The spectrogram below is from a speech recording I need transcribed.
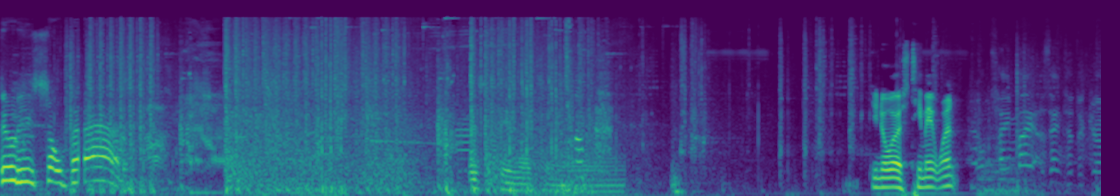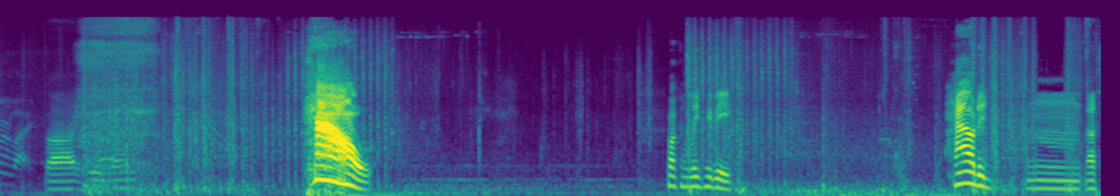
Dude, he's so bad. Do you know where his teammate went? Your teammate has entered the. He went. How? Fucking leave me be. How did? Mm, that's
